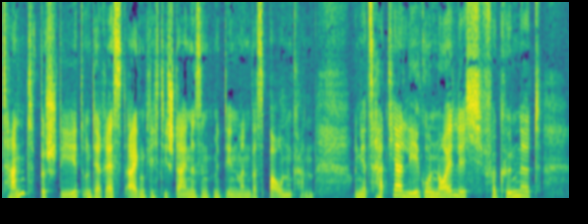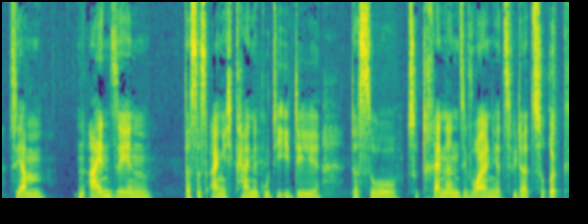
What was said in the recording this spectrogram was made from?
Tand besteht und der Rest eigentlich die Steine sind, mit denen man was bauen kann. Und jetzt hat ja Lego neulich verkündet, sie haben ein Einsehen, das ist eigentlich keine gute Idee, das so zu trennen. Sie wollen jetzt wieder zurück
